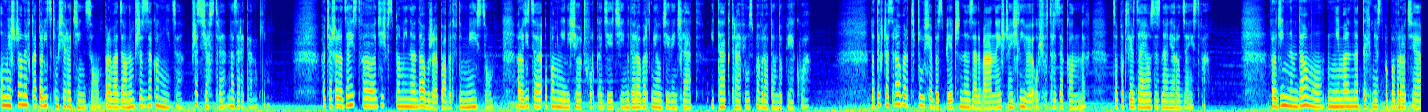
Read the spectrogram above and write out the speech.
umieszczony w katolickim sierocińcu prowadzonym przez zakonnicę, przez siostry nazaretanki. Chociaż rodzeństwo dziś wspomina dobrze pobyt w tym miejscu, rodzice upomnieli się o czwórkę dzieci, gdy Robert miał dziewięć lat i tak trafił z powrotem do piekła. Dotychczas Robert czuł się bezpieczny, zadbany i szczęśliwy u sióstr zakonnych, co potwierdzają zeznania rodzeństwa. W rodzinnym domu niemal natychmiast po powrocie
